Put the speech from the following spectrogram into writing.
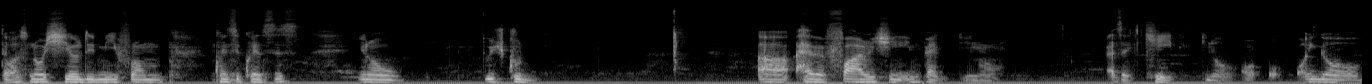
there was no shielding me from consequences. You know, which could uh, have a far-reaching impact. You know, as a kid. You know, on your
